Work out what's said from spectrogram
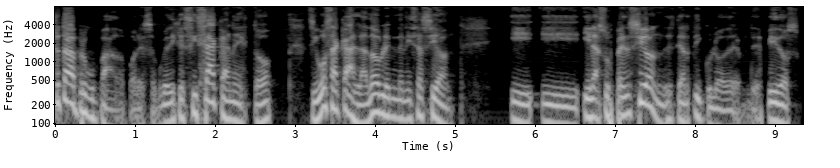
Yo estaba preocupado por eso, porque dije, si sacan esto, si vos sacás la doble indemnización y, la suspensión de este artículo de, despidos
